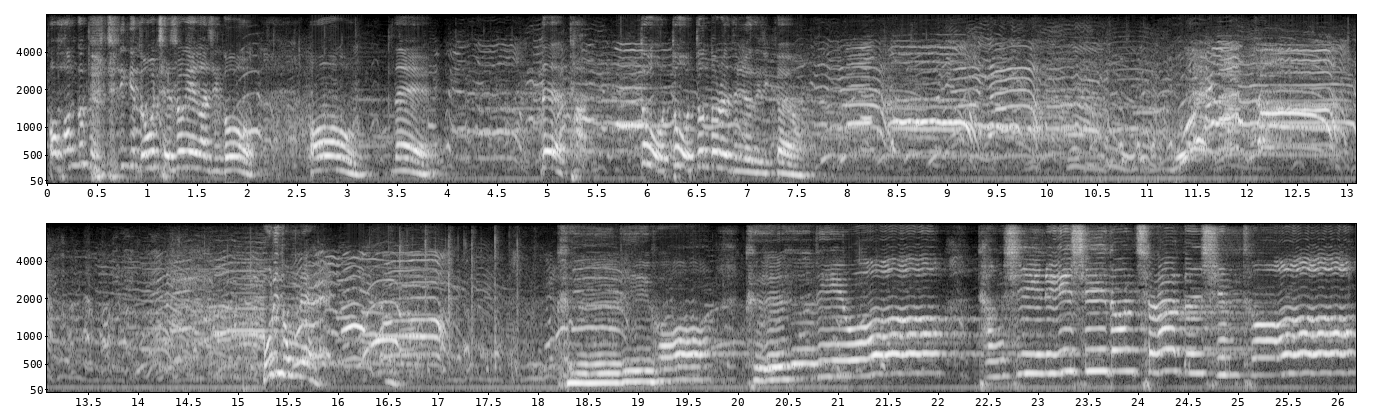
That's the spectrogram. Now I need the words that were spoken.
어, 방금 뱉드린 게 너무 죄송해가지고 어네. 네, 다, 또, 또 어떤 노래 들려드릴까요? 우리 동네. 그리워, 그리워, 당신이 쉬던 작은 쉼터,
